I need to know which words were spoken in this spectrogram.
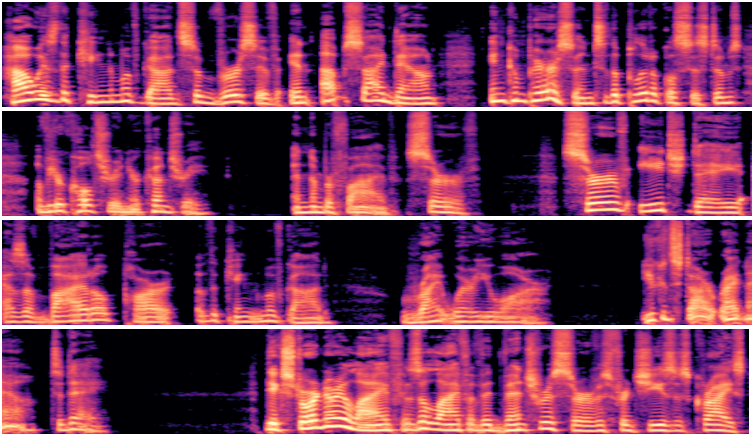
How is the kingdom of God subversive and upside down in comparison to the political systems of your culture and your country? And number five, serve. Serve each day as a vital part of the kingdom of God right where you are. You can start right now, today. The extraordinary life is a life of adventurous service for Jesus Christ,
